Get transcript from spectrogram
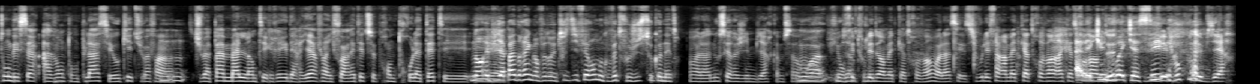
ton dessert avant ton plat, c'est OK, tu vois. Enfin, Mm, mm. tu vas pas mal l'intégrer derrière. Enfin, il faut arrêter de se prendre trop la tête. Et, Non, et puis il y a euh, pas de règles en fait, on est tous différents donc en fait il faut juste se connaître. Voilà, nous, c'est régime bière comme ça. Ouais, Puis on fait tous les deux 1m80. Voilà, c'est- si vous voulez faire 1m80 à 82, voix buvez beaucoup de bière.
